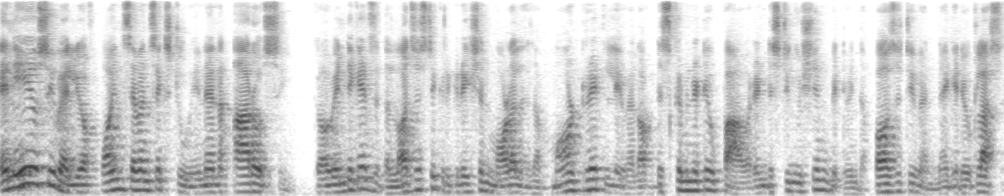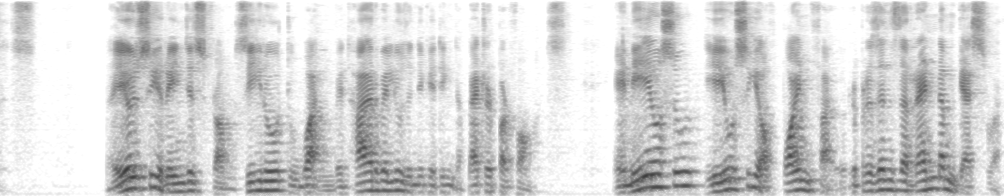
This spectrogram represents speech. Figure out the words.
An AOC value of 0.762 in an ROC curve indicates that the logistic regression model has a moderate level of discriminative power in distinguishing between the positive and negative classes. The AOC ranges from 0 to 1 with higher values indicating the better performance. An AOC, AOC of 0.5 represents the random guesswork,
